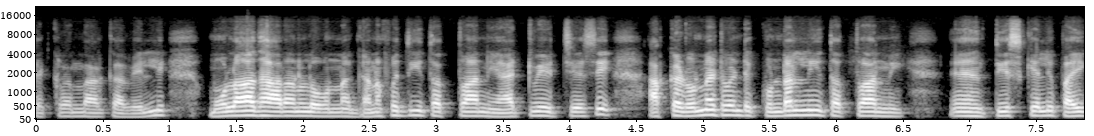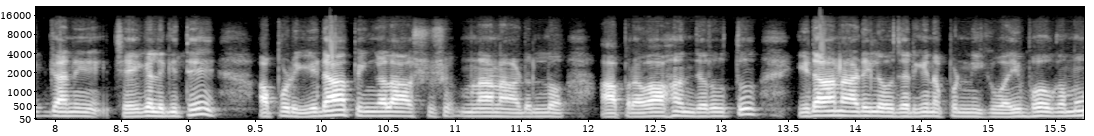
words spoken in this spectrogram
చక్రం దాకా వెళ్ళి మూలాధారంలో ఉన్న గణపతి తత్వాన్ని యాక్టివేట్ చేసి అక్కడ ఉన్నటువంటి కుండలిని తత్వాన్ని తీసుకెళ్ళి పైకి కానీ చేయగలిగితే అప్పుడు ఇడా పింగళ సుషుమ్నా నాడుల్లో ఆ ప్రవాహం జరుగుతూ ఇడా నాడిలో జరిగినప్పుడు నీకు వైభోగము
